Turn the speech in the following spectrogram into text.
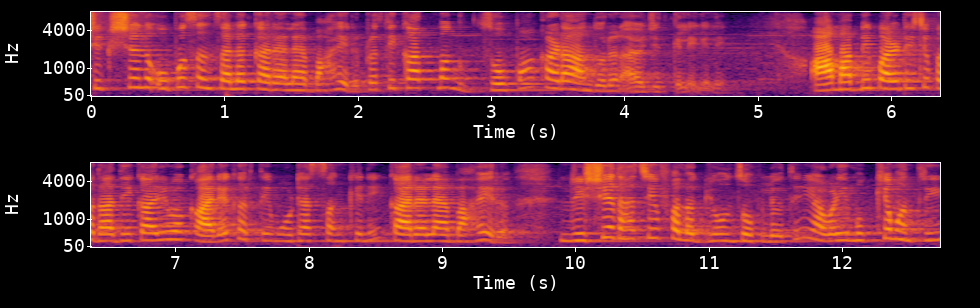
शिक्षण उपसंचालक कार्यालयाबाहेर प्रतिकात्मक झोपा काढा आंदोलन आयोजित केले गेले. आम आदमी पार्टीचे पदाधिकारी व कार्यकर्ते मोठ्या संख्येने कार्यालयाबाहेर निषेधाचे फलक घेऊन झोपले होते. यावेळी मुख्यमंत्री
